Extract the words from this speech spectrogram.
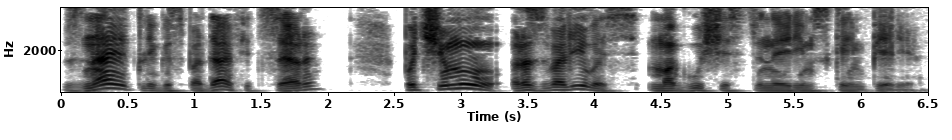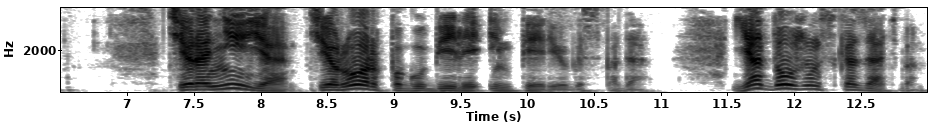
Знают ли господа офицеры, почему развалилась могущественная Римская империя? Тирания, террор погубили империю, господа. Я должен сказать вам,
